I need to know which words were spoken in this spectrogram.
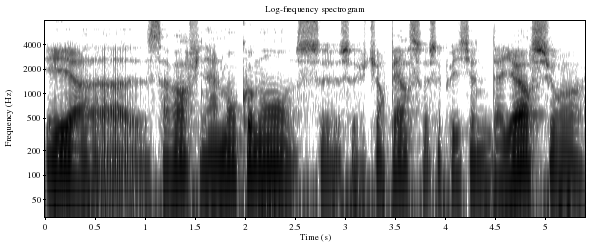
Et euh, savoir finalement comment ce, ce futur père se, se positionne. D'ailleurs, sur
